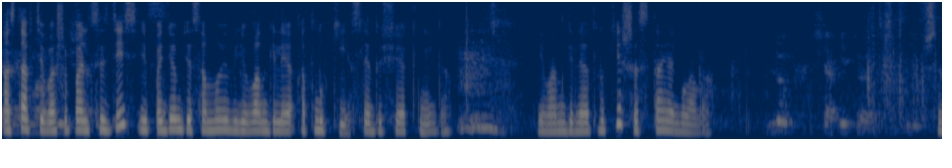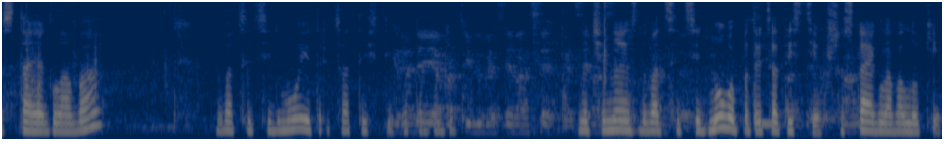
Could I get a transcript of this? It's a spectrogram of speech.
Оставьте ваши пальцы здесь и пойдемте со мной в Евангелие от Луки, следующая книга. Евангелие от Луки, шестая глава. Шестая глава, 27 и 30 стих. Это будет. Начиная с 27 по 30 стих. Шестая глава Луки.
